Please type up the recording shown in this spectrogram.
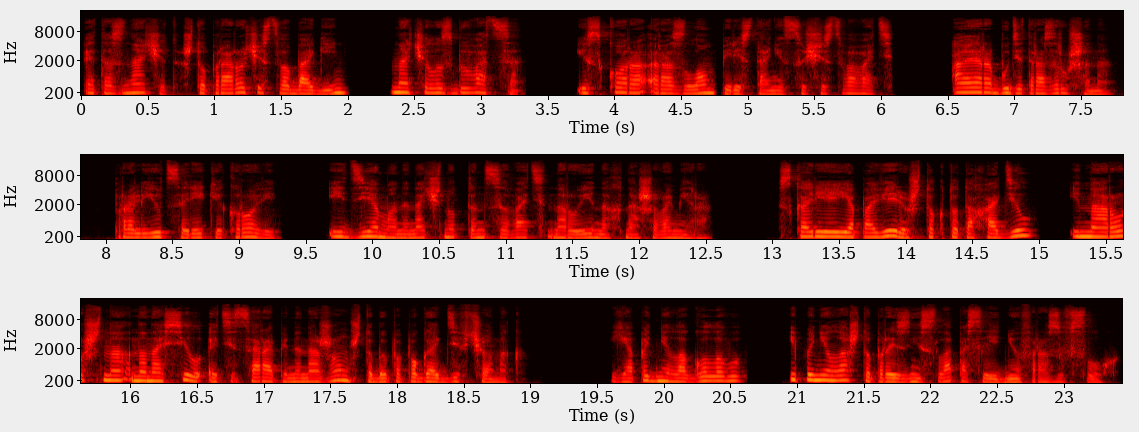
Это значит, что пророчество богинь начало сбываться, и скоро разлом перестанет существовать. Аэра будет разрушена, прольются реки крови, и демоны начнут танцевать на руинах нашего мира. Скорее я поверю, что кто-то ходил и нарочно наносил эти царапины ножом, чтобы попугать девчонок. Я подняла голову и поняла, что произнесла последнюю фразу вслух.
